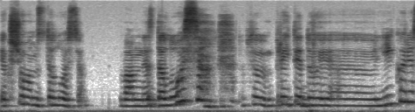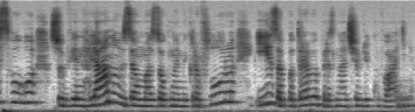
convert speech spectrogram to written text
Якщо вам здалося, вам не здалося, тобто прийти до е, лікаря свого, щоб він глянув, взяв мазок на мікрофлору і за потреби призначив лікування.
